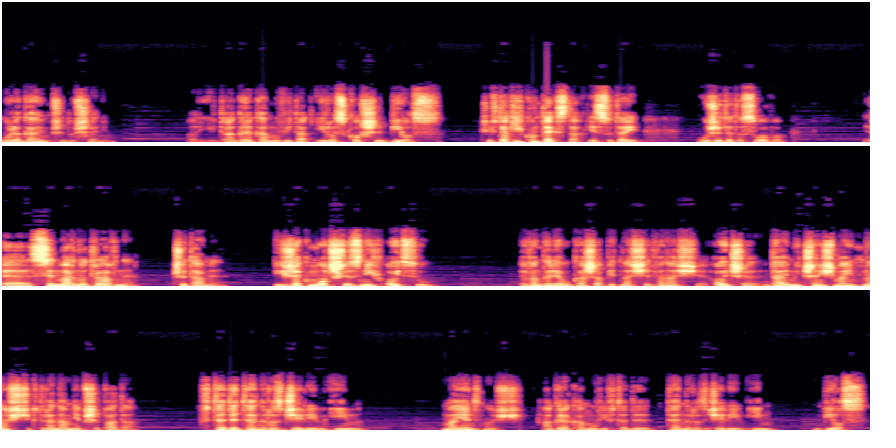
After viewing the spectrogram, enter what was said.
ulegają przyduszeniu. A Greka mówi tak, i rozkoszy bios. Czyli w takich kontekstach jest tutaj użyte to słowo. E, syn marnotrawny, czytamy. I rzekł młodszy z nich ojcu, Ewangelia Łukasza 15:12. Ojcze, daj mi część majątności, która na mnie przypada. Wtedy ten rozdzielił im majętność, a Greka mówi wtedy ten rozdzielił im bios.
